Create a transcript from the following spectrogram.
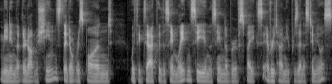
meaning that they're not machines. They don't respond with exactly the same latency and the same number of spikes every time you present a stimulus.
